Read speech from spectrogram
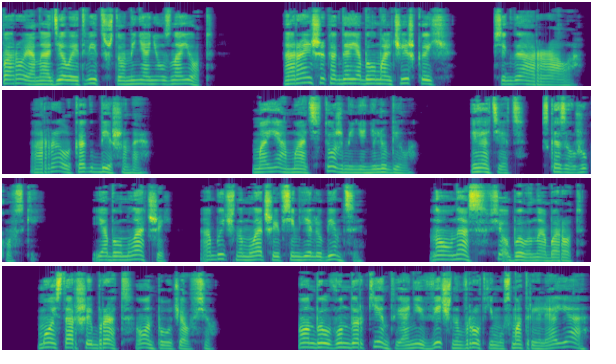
Порой она делает вид, что меня не узнает. А раньше, когда я был мальчишкой, всегда орала. Орала, как бешеная. Моя мать тоже меня не любила. И отец, сказал Жуковский. Я был младший, обычно младшие в семье любимцы. Но у нас все было наоборот. Мой старший брат, он получал все. Он был вундеркинд, и они вечно в рот ему смотрели, а я...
